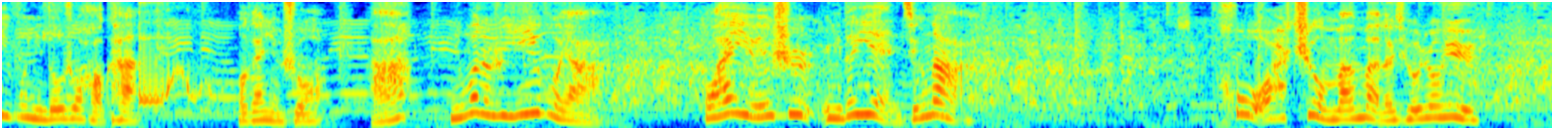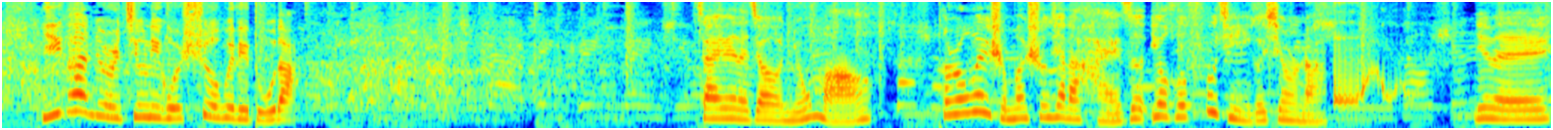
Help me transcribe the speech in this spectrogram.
衣服你都说好看。”我赶紧说啊，你问的是衣服呀，我还以为是你的眼睛呢。嚯，这满满的求生欲，一看就是经历过社会的毒打。下一位呢叫牛氓，他说为什么生下的孩子要和父亲一个姓呢？因为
